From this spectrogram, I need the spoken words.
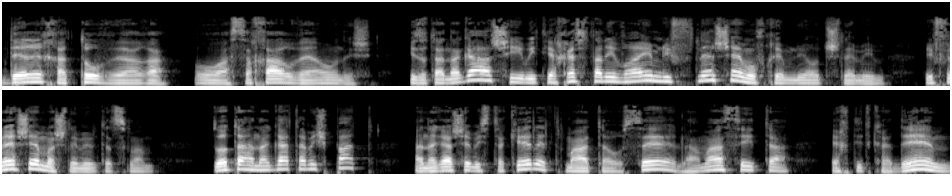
דרך הטוב והרע, או השכר והעונש. כי זאת הנהגה שהיא מתייחסת לנבראים לפני שהם הופכים להיות שלמים, לפני שהם משלימים את עצמם. זאת הנהגת המשפט, הנהגה שמסתכלת מה אתה עושה, למה עשית, איך תתקדם,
